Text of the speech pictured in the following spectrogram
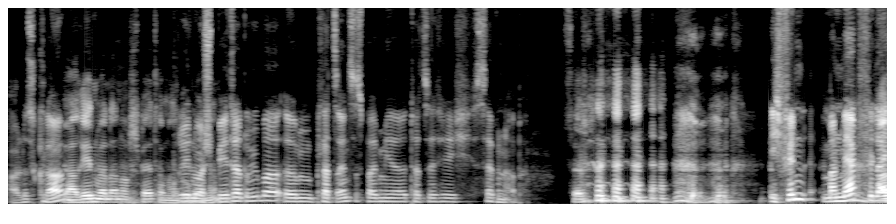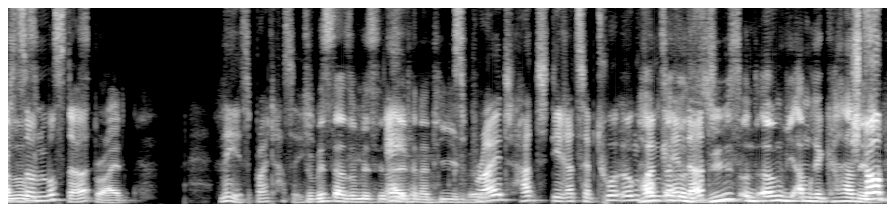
alles klar. Ja, reden wir dann noch später mal Reden drüber, wir später drüber. Ähm, Platz 1 ist bei mir tatsächlich 7-Up. Ne? Ich finde, man merkt vielleicht Also so ein Muster. Sprite. Nee, Sprite hasse ich. Du bist da so ein bisschen Ey, alternativ. Sprite hat die Rezeptur irgendwann Hauptsache geändert. süß und irgendwie amerikanisch. Stopp!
